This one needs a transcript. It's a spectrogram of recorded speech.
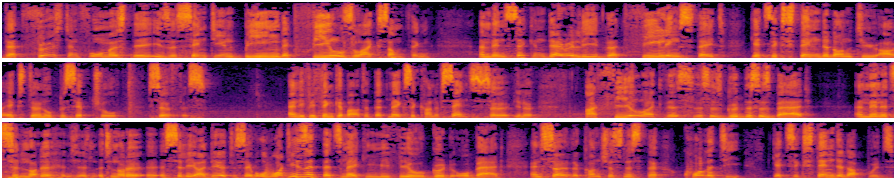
That first and foremost there is a sentient being that feels like something, and then secondarily that feeling state gets extended onto our external perceptual surface. And if you think about it, that makes a kind of sense. So, you know, I feel like this, this is good, this is bad. And then it's not, a, it's not a, a, silly idea to say, well, what is it that's making me feel good or bad? And so the consciousness, the quality gets extended upwards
